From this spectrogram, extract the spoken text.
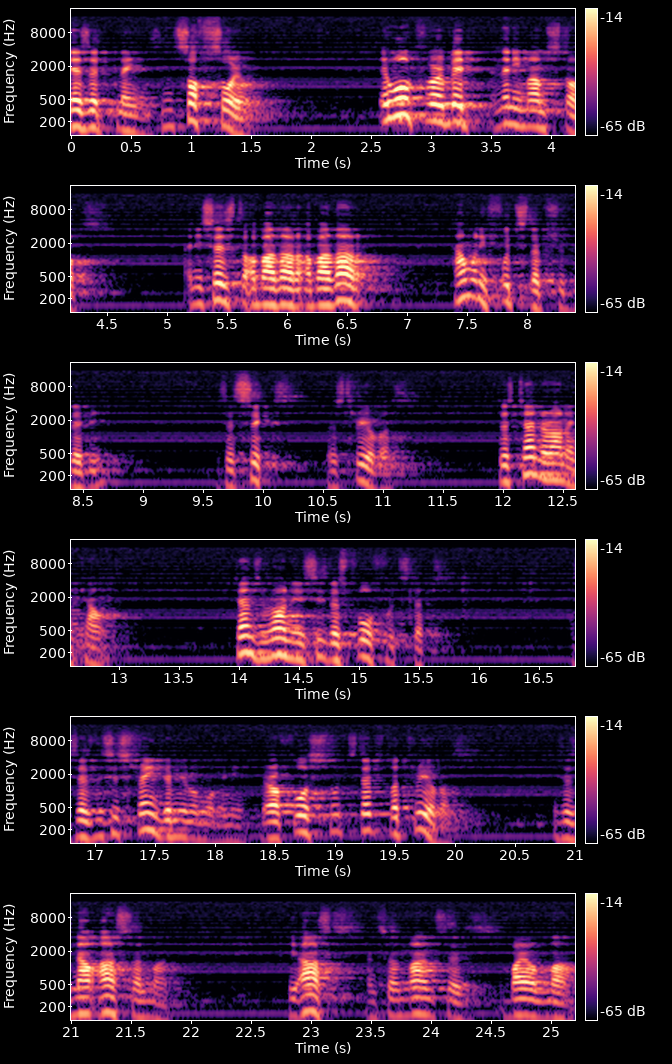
desert plains, in soft soil. They walk for a bit, and then Imam stops. And he says to Aba Dhar, Abadar, how many footsteps should there be? He says, six. There's three of us. Says, turn around and count. He turns around and he sees there's four footsteps. He says, this is strange, Amir al-Mu'mineen. There are four footsteps, but three of us. He says, now ask Salman. He asks, and Salman says, By Allah,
